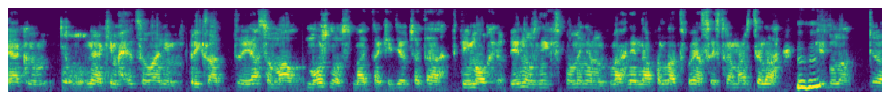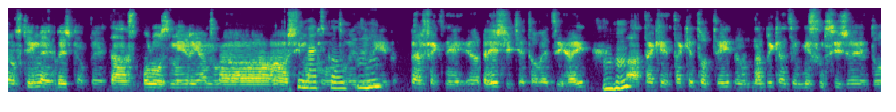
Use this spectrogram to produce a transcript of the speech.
nejakým, nejakým hecovaním. Príklad, ja som mal možnosť mať také devčatá v týmoch. Jednou z nich spomeniem, ma hneď napadla tvoja sestra Marcela, mm-hmm. keď bola v týme BŠKP, tá spolu s Miriam Šimačkou to vedeli mm-hmm perfektne riešiť tieto veci, hej. Uh-huh. A také, takéto, ty, napríklad myslím si, že to,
